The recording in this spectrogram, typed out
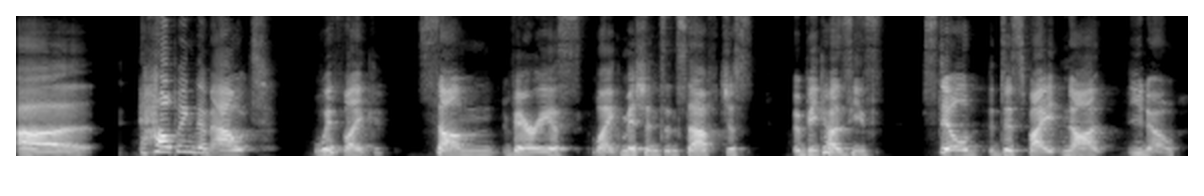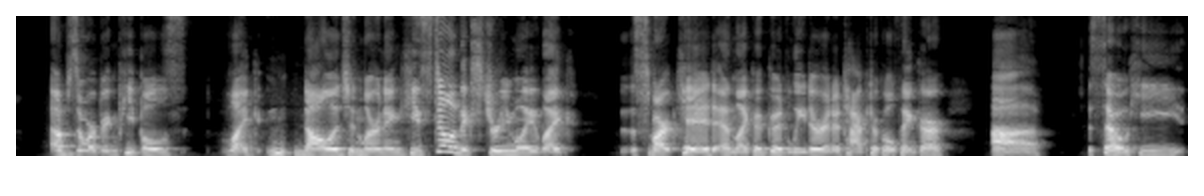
uh helping them out with like some various like missions and stuff just because he's still despite not you know absorbing people's like knowledge and learning he's still an extremely like smart kid and like a good leader and a tactical thinker. Uh so he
